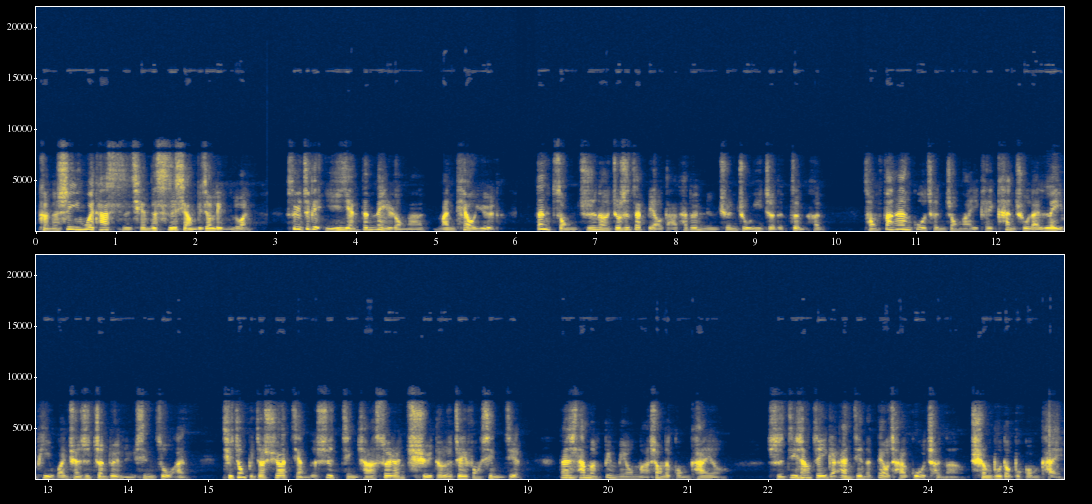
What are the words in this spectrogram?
可能是因为他死前的思想比较凌乱，所以这个遗言的内容啊蛮跳跃的。但总之呢，就是在表达他对女权主义者的憎恨。从犯案过程中啊，也可以看出来类癖完全是针对女性作案。其中比较需要讲的是，警察虽然取得了这一封信件，但是他们并没有马上的公开哦。实际上这一个案件的调查过程啊，全部都不公开，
